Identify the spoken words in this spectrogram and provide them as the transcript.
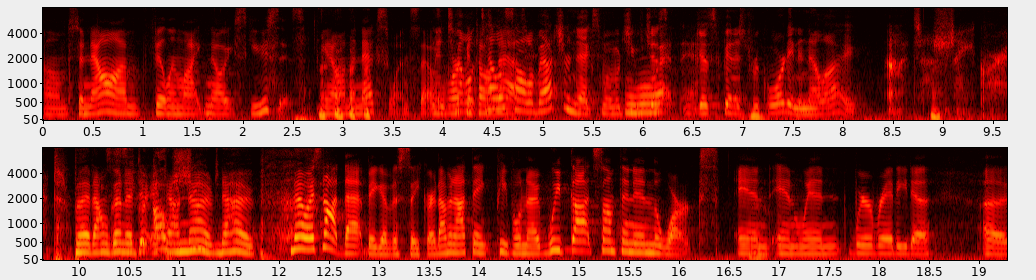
Um, so now I'm feeling like no excuses, you know, on the next one. So And working tell, on tell us all about your next one, which you've just What? just finished recording in L.A. Ah, It's a secret, but I'm gonna do. secret? Oh, no, no, shoot. no, no. It's not that big of a secret. I mean, I think people know we've got something in the works, and and when we're ready to uh,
